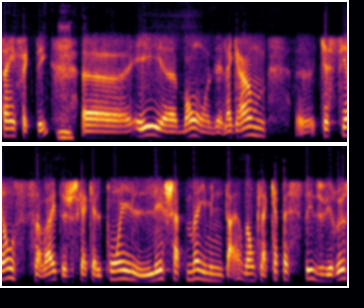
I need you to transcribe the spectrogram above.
s'infecter. Mm. Euh, et bon, la grande question, ça va être jusqu'à quel point l'échappement immunitaire, donc la capacité du virus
